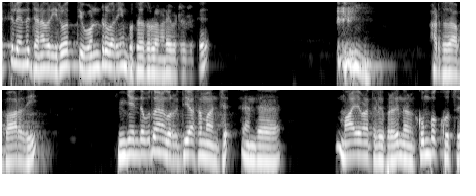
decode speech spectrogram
எட்டுலேருந்து ஜனவரி இருபத்தி ஒன்று வரையும் புத்தகத்துள்ள நடைபெற்றுருக்கு. அடுத்ததா பாரதி. இங்கே இந்த புத்தகம் எனக்கு ஒரு வித்தியாசமாக இருந்துச்சு. இந்த மாயவனத்திற்கு பிறகு இந்த கும்பக்கூத்து.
